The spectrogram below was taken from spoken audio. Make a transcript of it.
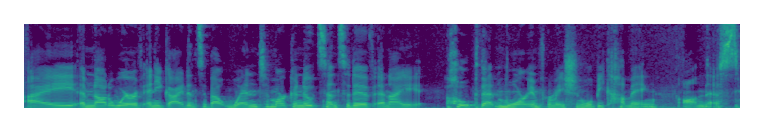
I am not aware of any guidance about when to mark a note sensitive, and I hope that more information will be coming on this.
